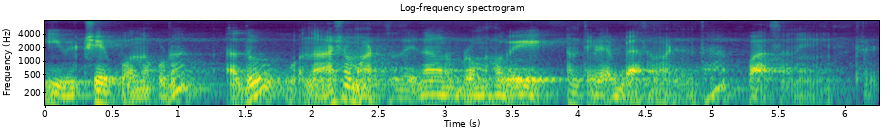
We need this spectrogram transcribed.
ಈ ವಿಕ್ಷೇಪವನ್ನು ಕೂಡ ಅದು ನಾಶ ಮಾಡ್ತದೆ. ನಾನು ಬ್ರಹ್ಮವೇ ಅಂತೇಳಿ ಅಭ್ಯಾಸ ಮಾಡಿದಂತಹ ವಾಸನೆ ಅಂಥೇಳಿ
